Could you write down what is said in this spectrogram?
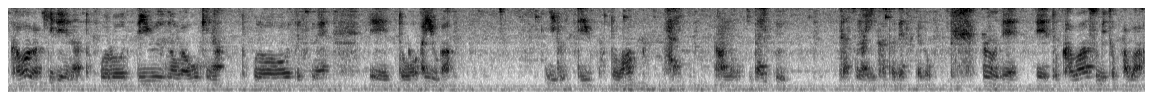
川が綺麗なところっていうのが大きなころですね。えーと、鮎がいるっていうことは、はい、あのだいぶ雑な言い方ですけど。なので、えーと、川遊びとかは、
